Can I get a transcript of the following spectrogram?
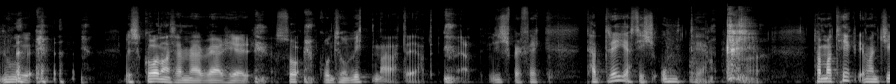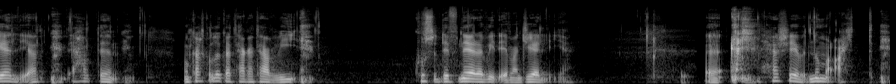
nu... Hvis kona som er vær her, så kunne hun vittne at, at, at det er ikke perfekt. Det dreier seg ikke om det. Da man teker evangeliet, det er alltid, man kan ikke lukke til at vi, hvordan definerer vi evangeliet? Uh, her ser vi nummer 1.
